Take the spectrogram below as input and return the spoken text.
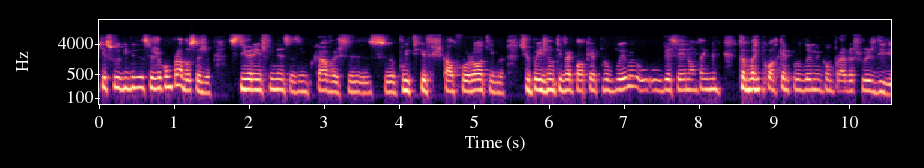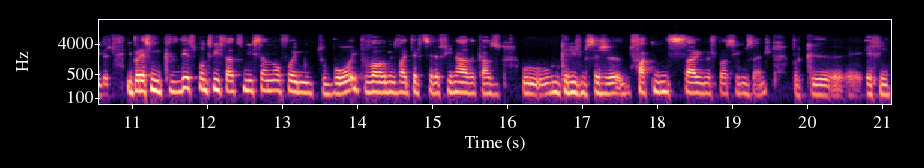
que, a sua dívida seja comprada, ou seja, se tiverem as finanças impecáveis, se, se, a política fiscal for ótima, se o país não tiver qualquer problema, o, o BCE não tem também qualquer problema em comprar as suas dívidas. E parece-me que desse ponto de vista a definição não foi muito boa e provavelmente vai ter de ser afinada caso o, o mecanismo seja de facto necessário nos próximos anos, porque, enfim,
